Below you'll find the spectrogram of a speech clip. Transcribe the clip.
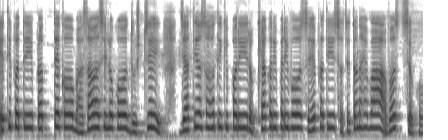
ଏଥିପ୍ରତି ପ୍ରତ୍ୟେକ ଭାଷାଭାଷୀ ଲୋକ ଦୃଷ୍ଟି ଦେଇ ଜାତୀୟ ସଂହତି କିପରି ରକ୍ଷା କରିପାରିବ ସେ ପ୍ରତି ସଚେତନ ହେବା ଆବଶ୍ୟକ।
